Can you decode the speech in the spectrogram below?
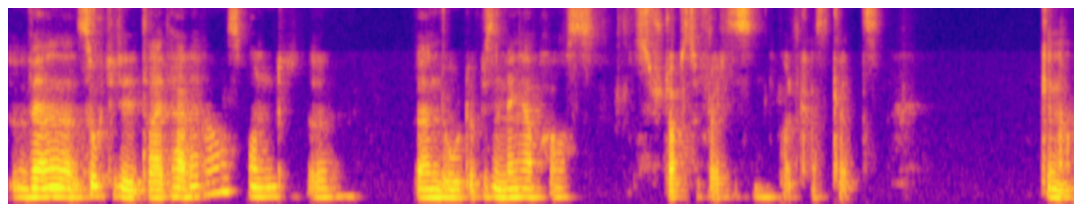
wer, such dir die drei Teile raus und äh, wenn du ein bisschen länger brauchst, stoppst du vielleicht diesen Podcast kurz. Genau.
